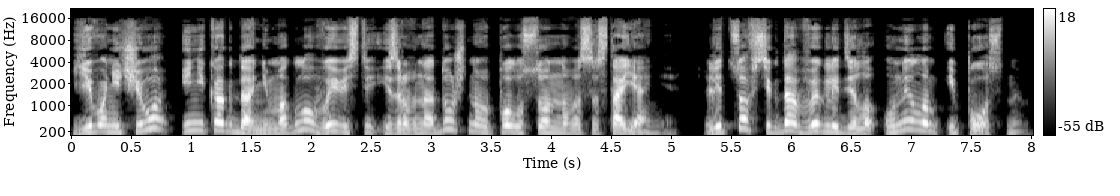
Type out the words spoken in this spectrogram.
Его ничего и никогда не могло вывести из равнодушного полусонного состояния. Лицо всегда выглядело унылым и постным.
